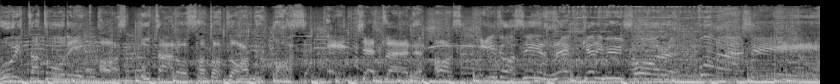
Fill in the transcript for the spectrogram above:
Fújtatódik az utánozhatatlan, az egyetlen, az igazi reggeli műsor, Balázsék!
